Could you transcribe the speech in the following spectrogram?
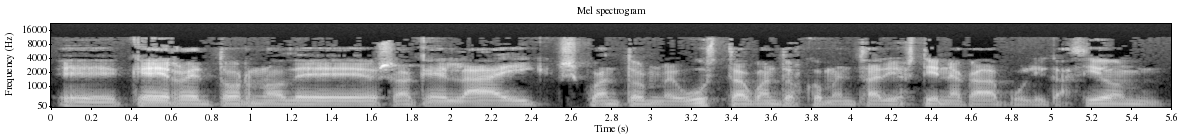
eh, qué retorno de, o sea, qué likes, cuántos me gusta, cuántos comentarios tiene a cada publicación.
